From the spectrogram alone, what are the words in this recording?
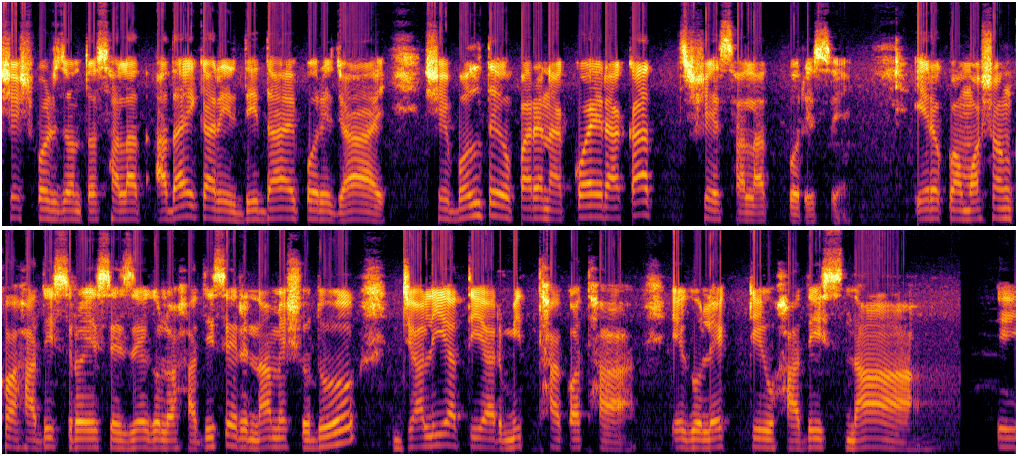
শেষ পর্যন্ত সালাত আদায়কারীর দ্বিধায় পড়ে যায়। সে বলতেও পারে না কয় রাকাত সে সালাত পড়েছে। এরকম অসংখ্য হাদিস রয়েছে যেগুলো হাদিসের নামে শুধু জালিয়াতি আর মিথ্যা কথা। এগুলো একটিও হাদিস না। এই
